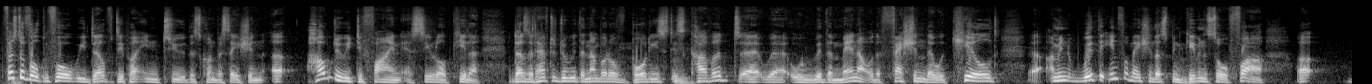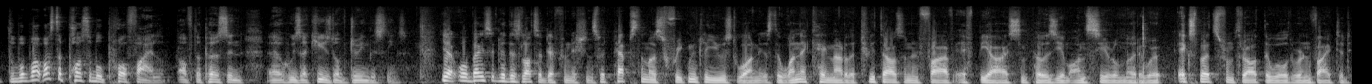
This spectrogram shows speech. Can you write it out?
First of all, before we delve deeper into this conversation, uh, how do we define a serial killer? Does it have to do with the number of bodies discovered, mm. uh, with the manner or the fashion they were killed? Uh, I mean, with the information that's been mm. given so far, uh, What's the possible profile of the person uh, who's accused of doing these things? Yeah, well, basically, there's lots of definitions, but perhaps the most frequently used one is the one that came out of the 2005 FBI symposium on serial murder, where experts from throughout the world were invited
